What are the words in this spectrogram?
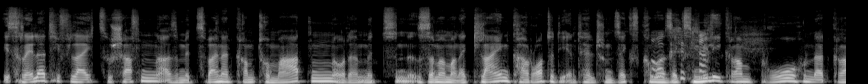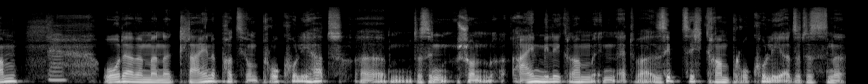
ist relativ leicht zu schaffen, also mit 200 Gramm Tomaten oder mit, sagen wir mal, einer kleinen Karotte, die enthält schon 6,6 oh, Milligramm pro 100 Gramm. Ja. Oder wenn man eine kleine Portion Brokkoli hat, ähm, das sind schon ein Milligramm in etwa 70 Gramm Brokkoli, also das ist eine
